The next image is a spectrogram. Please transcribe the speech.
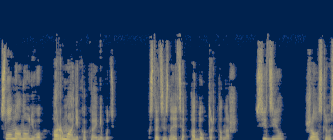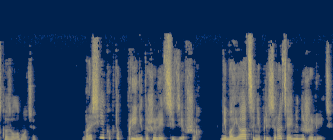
Словно она у него армани какая-нибудь. Кстати, знаете, а доктор-то наш сидел, жалостливо сказала Мотя. В России как-то принято жалеть сидевших. Не бояться, не презирать, а именно жалеть.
